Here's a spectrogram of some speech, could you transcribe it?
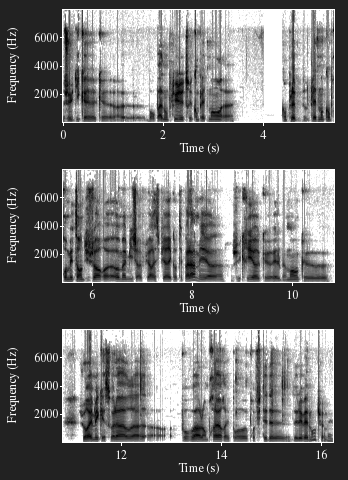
Je lui dis que, que euh, bon, pas non plus le truc complètement, complè- complètement compromettant, du genre, euh, oh mamie, j'arrive plus à respirer quand t'es pas là, mais euh, j'écris euh, qu'elle me manque, que j'aurais aimé qu'elle soit là pour voir l'empereur et pour profiter de, de l'événement, tu vois, mais...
